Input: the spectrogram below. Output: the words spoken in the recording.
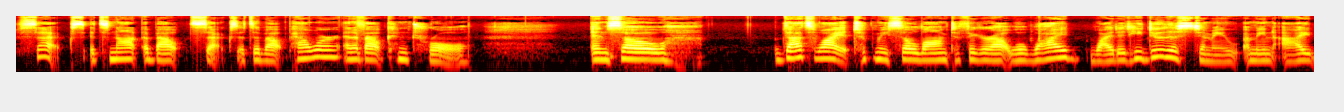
sex. It's not about sex. It's about power and about control. And so that's why it took me so long to figure out well why why did he do this to me i mean i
